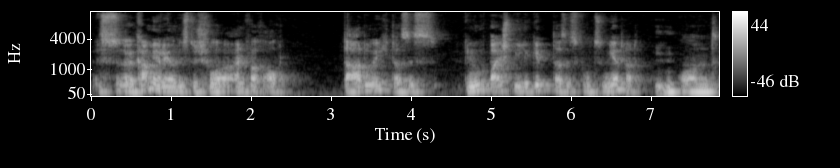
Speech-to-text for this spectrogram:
Es äh, kam mir realistisch vor, einfach auch dadurch, dass es genug Beispiele gibt, dass es funktioniert hat. Mhm. Und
